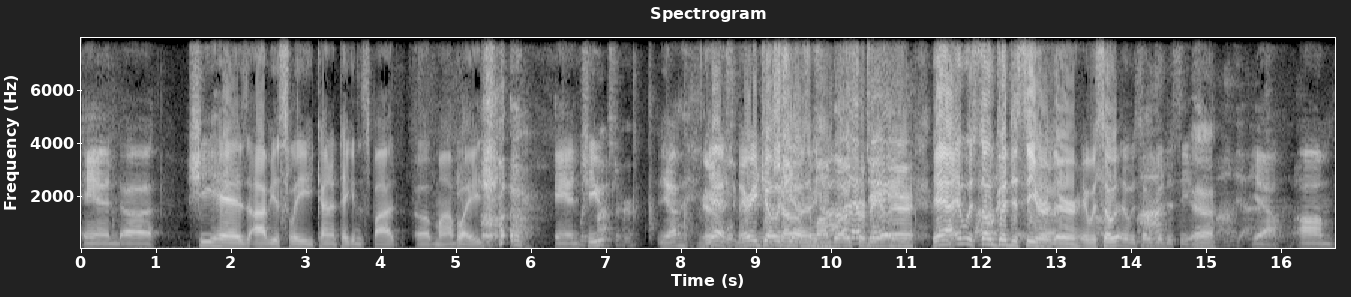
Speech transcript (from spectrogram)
and uh, she has obviously kind of taken the spot of Ma Blaze, and Which she, props to her. yeah, Yeah. yes, Well, Mary Jo, Shout she, out to uh, Mom Blaze for being there. yeah, it was so good to see her there. It was so, it was so good to see her. Yeah. Yeah. Yeah. Um,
